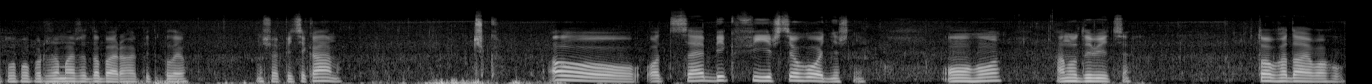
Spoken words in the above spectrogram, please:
Поплапопер вже майже до берега підплив. Ну що, підсікаємо? Чик. О, оце бікфіш сьогоднішній. Ого. А ну дивіться. Хто вгадає вагу?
